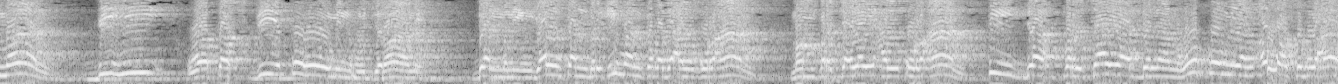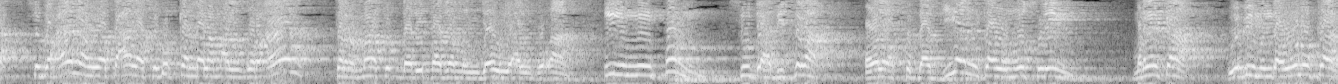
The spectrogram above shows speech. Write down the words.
iman bihi wa tasdiquhu min hujranih dan meninggalkan beriman kepada Al-Quran mempercayai Al-Quran tidak percaya dengan hukum yang Allah subhanahu wa ta'ala sebutkan dalam Al-Quran termasuk daripada menjauhi Al-Quran. Ini pun sudah diserah oleh sebagian kaum muslim. Mereka lebih mendahulukan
